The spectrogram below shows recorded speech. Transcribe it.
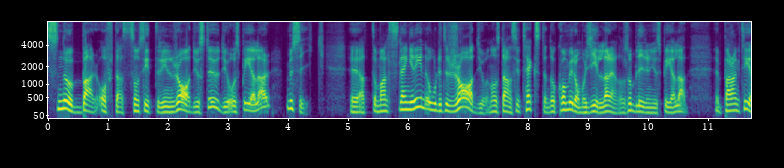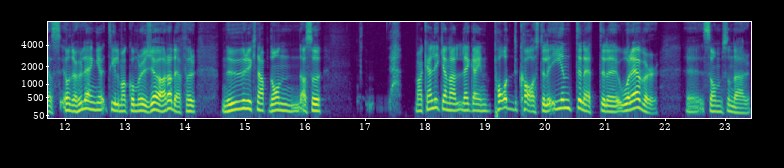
snubbar oftast som sitter i en radiostudio och spelar musik. Eh, att om man slänger in ordet radio någonstans i texten då kommer de att gilla den och så blir den ju spelad. Eh, parentes, jag undrar hur länge till man kommer att göra det för nu är det knappt någon, alltså man kan lika gärna lägga in podcast eller internet eller whatever eh, som sån där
